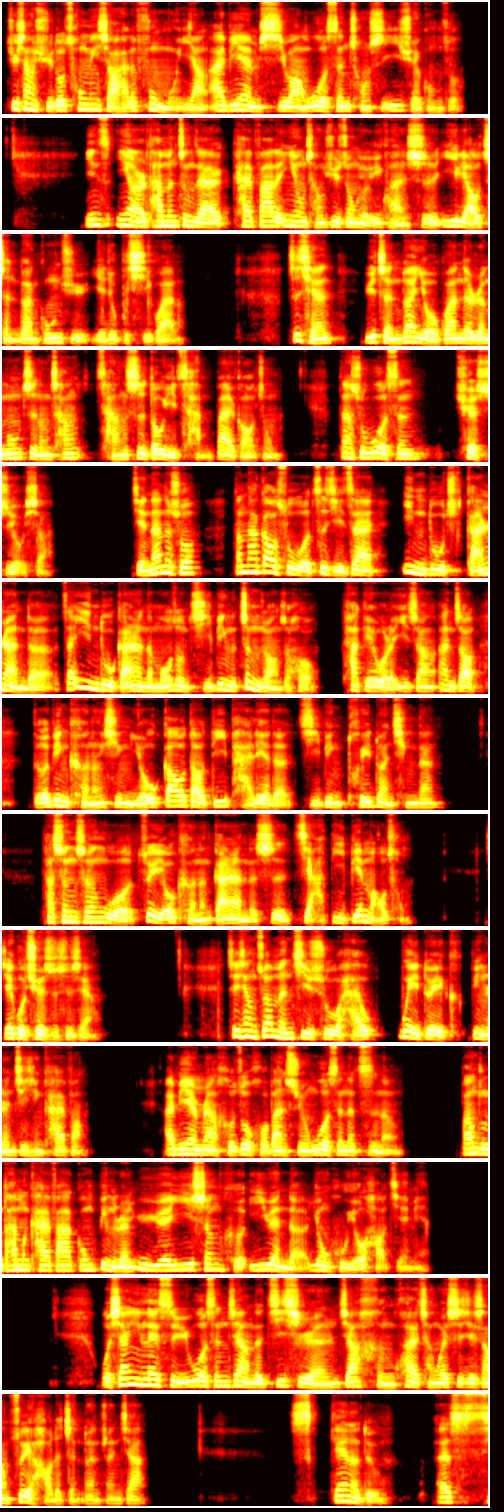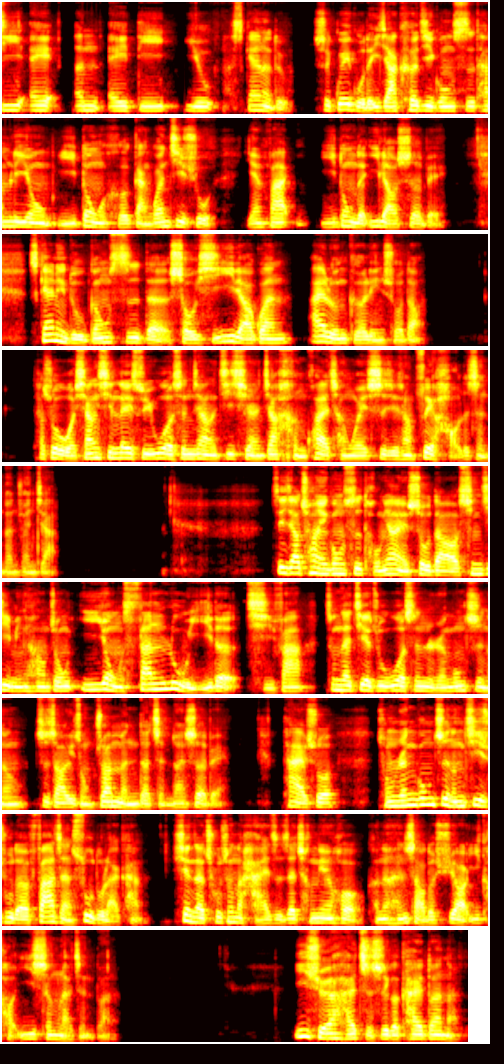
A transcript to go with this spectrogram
就像许多聪明小孩的父母一样，IBM 希望沃森从事医学工作。因此，因而他们正在开发的应用程序中有一款是医疗诊断工具，也就不奇怪了。之前与诊断有关的人工智能尝尝试都以惨败告终，但是沃森确实有效。简单的说，当他告诉我自己在印度感染的在印度感染的某种疾病的症状之后，他给我了一张按照得病可能性由高到低排列的疾病推断清单。他声称我最有可能感染的是甲地鞭毛虫，结果确实是这样。这项专门技术还未对病人进行开放。IBM 让合作伙伴使用沃森的智能，帮助他们开发供病人预约医生和医院的用户友好界面。我相信，类似于沃森这样的机器人将很快成为世界上最好的诊断专家。Scanadu。S C A N A D U Scanadu 是硅谷的一家科技公司，他们利用移动和感官技术研发移动的医疗设备。Scanadu 公司的首席医疗官艾伦格林说道：“他说，我相信类似于沃森这样的机器人将很快成为世界上最好的诊断专家。”这家创业公司同样也受到星际民航中医用三路仪的启发，正在借助沃森的人工智能制造一种专门的诊断设备。他还说，从人工智能技术的发展速度来看，现在出生的孩子在成年后可能很少都需要依靠医生来诊断。医学还只是个开端呢，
